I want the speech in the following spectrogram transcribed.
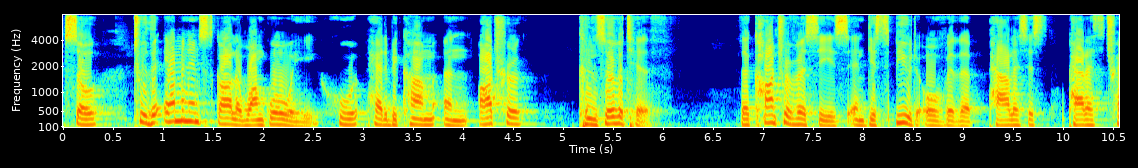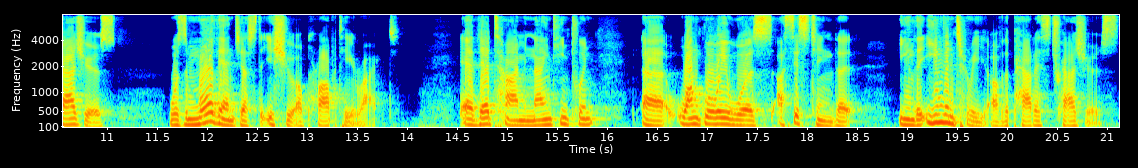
So to the eminent scholar Wang Guowei, who had become an ultra-conservative, the controversies and dispute over the palace's, palace treasures was more than just the issue of property right. At that time, in 1920, uh, Wang Guowei was assisting the, in the inventory of the palace treasures,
